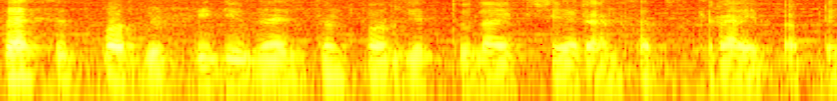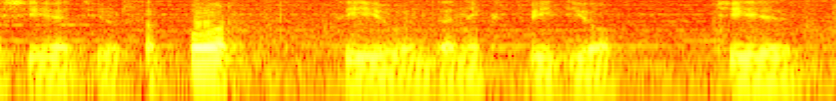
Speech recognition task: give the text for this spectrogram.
That's it for this video guys. Don't forget to like, share and subscribe. Appreciate your support. See you in the next video. Cheers.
